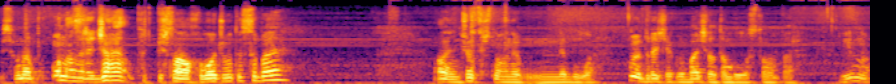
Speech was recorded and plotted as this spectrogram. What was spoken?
Ось вона, вона заряджає, пішла охолоджувати себе. Але нічого страшного не, не було. Ну і, до речі, як ви бачили, там було 100 ампер. Рівно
